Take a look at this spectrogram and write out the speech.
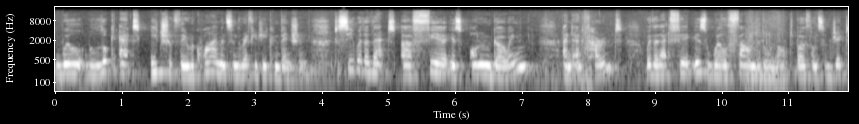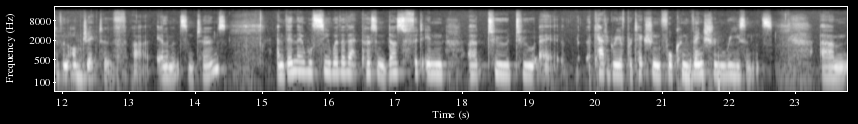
will, will look at each of the requirements in the Refugee Convention to see whether that uh, fear is ongoing and, and current, whether that fear is well founded or not, both on subjective and objective uh, elements and terms. And then they will see whether that person does fit in uh, to, to a, a category of protection for convention reasons. Um,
